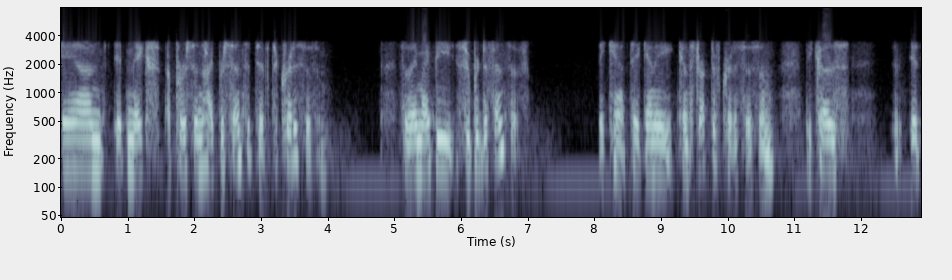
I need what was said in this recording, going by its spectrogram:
And it makes a person hypersensitive to criticism. So they might be super defensive. They can't take any constructive criticism because it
